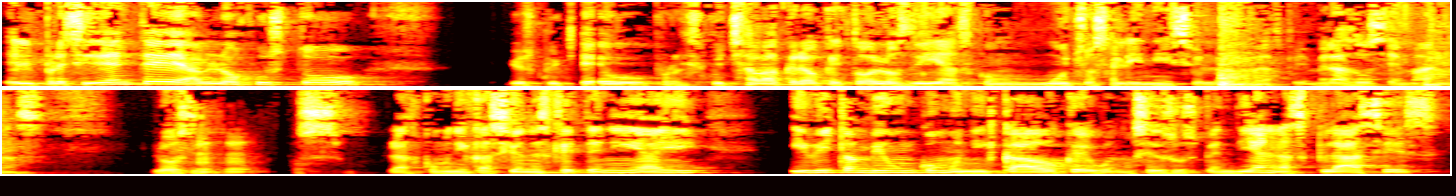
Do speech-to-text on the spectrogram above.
el presidente habló justo, yo escuché, porque escuchaba creo que todos los días, como muchos al inicio, las, primeras dos semanas, los, las comunicaciones que tenía ahí, y vi también un comunicado que, bueno, se suspendían las clases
